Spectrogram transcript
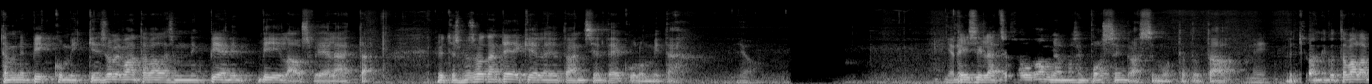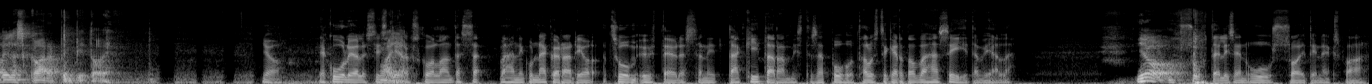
tämmöinen pikkumikki, niin se oli vaan tavallaan semmoinen niin pieni viilaus vielä, että nyt jos mä soitan DGlle jotain, niin sieltä ei kuulu mitään. Joo. Ja ei nyt... sillä, että se olisi ollut ongelma sen possin kanssa, mutta tota, niin. nyt se on niin kuin tavallaan vielä skarpimpi toi. Joo. Ja kuulijoille siis tiedoksi, kun ollaan tässä vähän niin kuin näköradio Zoom-yhteydessä, niin tämä kitara, mistä sä puhut, haluaisitko kertoa vähän siitä vielä? Joo. Suhteellisen uusi soitin, eikö vaan?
